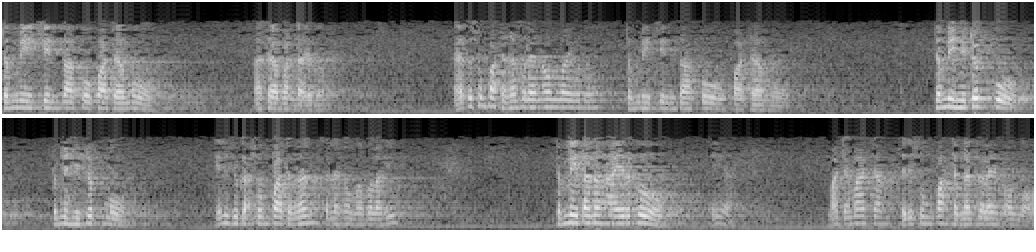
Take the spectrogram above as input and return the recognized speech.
Demi cintaku padamu. Ada apa enggak itu? Nah, itu sumpah dengan selain Allah itu. Demi cintaku padamu. Demi hidupku. Demi hidupmu. Ini juga sumpah dengan selain Allah apa lagi? Demi tanah airku. Iya. Macam-macam. Jadi sumpah dengan selain Allah.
